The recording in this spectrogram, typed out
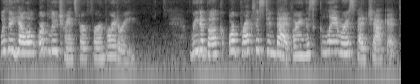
with a yellow or blue transfer for embroidery read a book, or breakfast in bed wearing this glamorous bed jacket.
